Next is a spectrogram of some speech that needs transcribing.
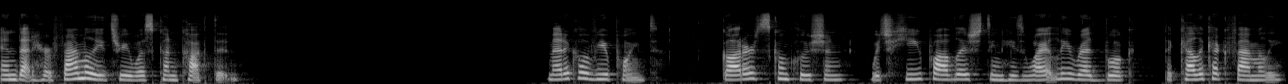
and that her family tree was concocted. Medical Viewpoint Goddard's conclusion, which he published in his widely read book, The Kallikak Family,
